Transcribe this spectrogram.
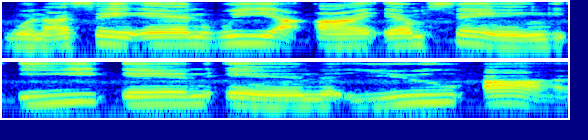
when I say ennui, I am saying E N N U I.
